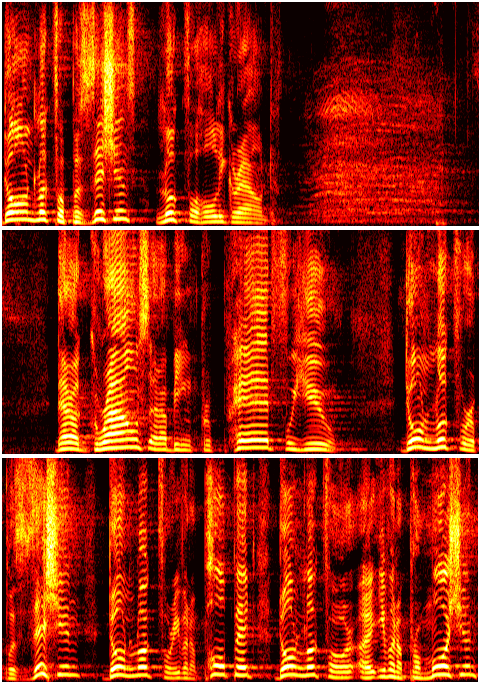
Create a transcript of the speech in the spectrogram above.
don't look for positions, look for holy ground. There are grounds that are being prepared for you. Don't look for a position. Don't look for even a pulpit. Don't look for uh, even a promotion.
